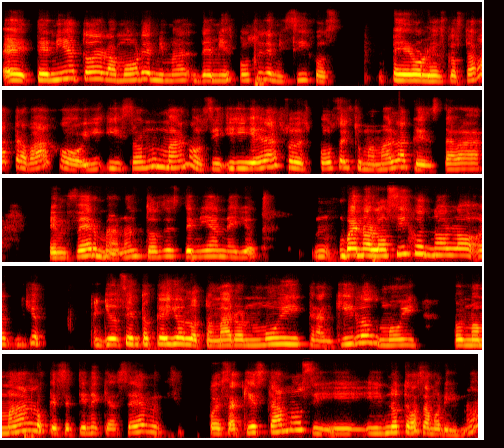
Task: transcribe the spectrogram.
eh, tenía todo el amor de mi, de mi esposo y de mis hijos, pero les costaba trabajo y, son humanos y, y, era su esposa y su mamá la que estaba enferma, ¿no? Entonces tenían ellos, mm, bueno, los hijos no lo, yo, yo siento que ellos lo tomaron muy tranquilos, muy, pues mamá, lo que se tiene que hacer, pues aquí estamos y, no te vas a morir, ¿no?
